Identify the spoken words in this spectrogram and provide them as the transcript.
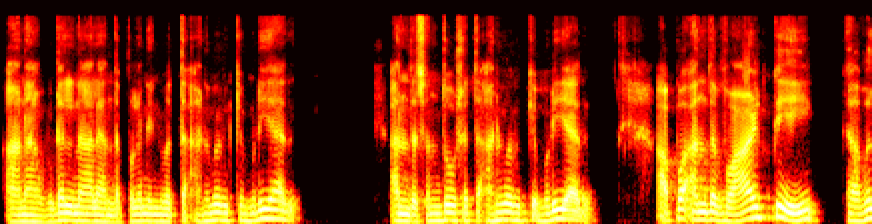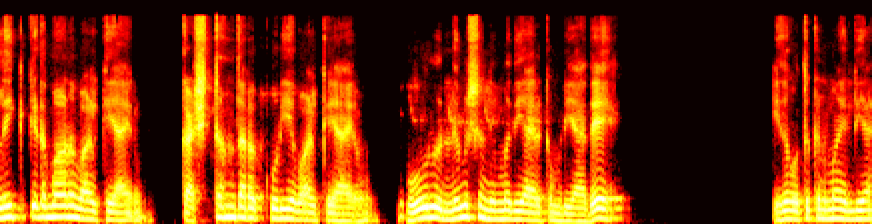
ஆனா உடல்னால அந்த புலனின்பத்தை அனுபவிக்க முடியாது. அந்த சந்தோஷத்தை அனுபவிக்க முடியாது. அப்போ அந்த வாழ்க்கை கவலைக்கிடமான வாழ்க்கையாயிரும். கஷ்டம் தரக்கூடிய வாழ்க்கையாயிரும். ஒரு நிமிஷம் நிம்மதியா இருக்க முடியாதே. இதை ஒத்துக்கணுமா இல்லையா?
